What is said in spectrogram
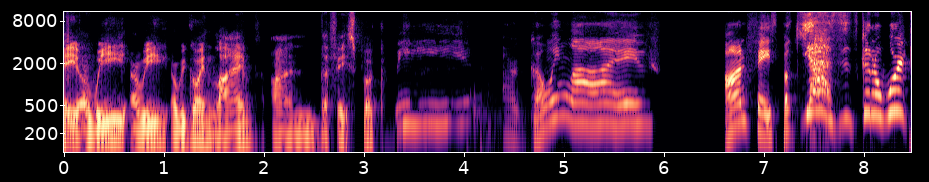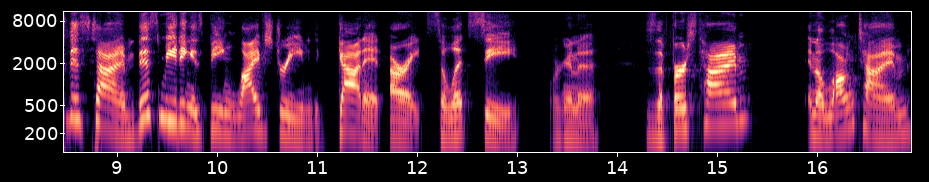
Hey, are we are we are we going live on the Facebook? We are going live on Facebook. Yes, it's going to work this time. This meeting is being live streamed. Got it. All right. So let's see. We're going to This is the first time in a long time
